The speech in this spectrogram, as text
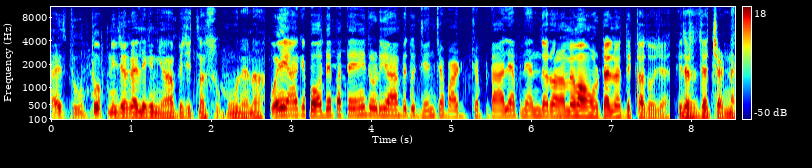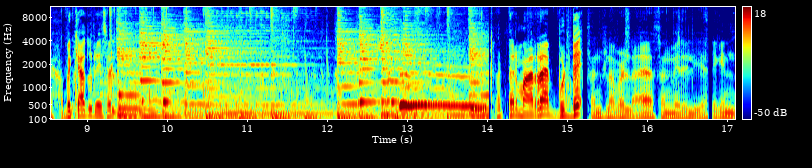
गैस धूप तो अपनी जगह लेकिन यहाँ पे जितना सुकून है ना। वो यहाँ के पौधे पत्ते नहीं थोड़ी यहाँ पे तो जिन चपाट चपटा ले अपने अंदर और हमें वहाँ होटल में दिक्कत हो जाए। इधर से चढ़ना है। अब क्या तू रेसल पत्थर मार रहा है बुड्ढे सनफ्लावर लाया सन मेरे लिए। लेकिन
